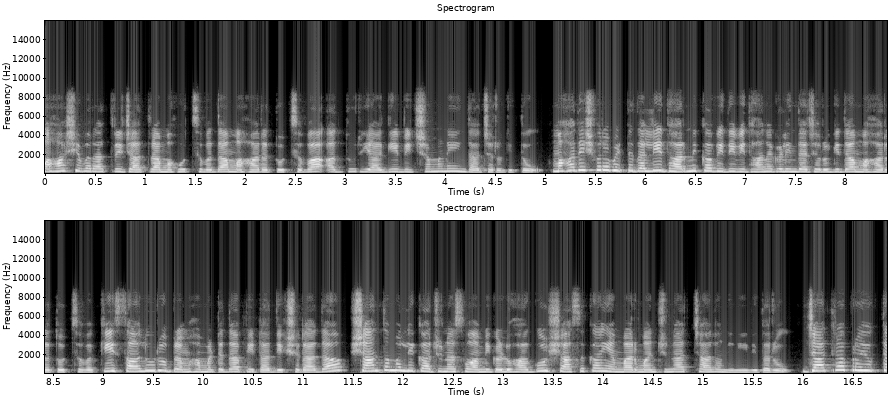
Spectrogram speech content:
ಮಹಾಶಿವರಾತ್ರಿ ಜಾತ್ರಾ ಮಹೋತ್ಸವದ ಮಹಾರಥೋತ್ಸವ ಅದ್ದೂರಿಯಾಗಿ ವಿಜೃಂಭಣೆಯಿಂದ ಜರುಗಿತು. ಮಹದೇಶ್ವರ ಬೆಟ್ಟದಲ್ಲಿ ಧಾರ್ಮಿಕ ವಿಧಿವಿಧಾನಗಳಿಂದ ಜರುಗಿದ ಮಹಾರಥೋತ್ಸವಕ್ಕೆ ಸಾಲೂರು ಬ್ರಹ್ಮಮಠದ ಪೀಠಾಧ್ಯಕ್ಷರಾದ ಶಾಂತಮಲ್ಲಿಕಾರ್ಜುನ ಸ್ವಾಮಿಗಳು ಹಾಗೂ ಶಾಸಕ ಎಂಆರ್ ಮಂಜುನಾಥ್ ಚಾಲನೆ ನೀಡಿದರು. ಜಾತ್ರಾ ಪ್ರಯುಕ್ತ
